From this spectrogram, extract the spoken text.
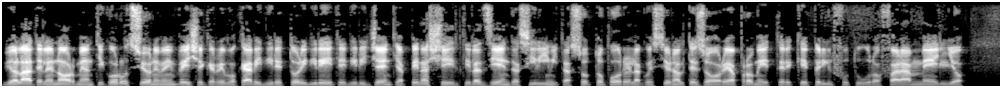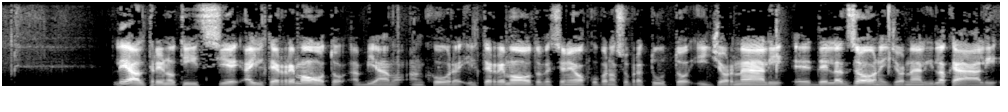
violate le norme anticorruzione, ma invece che revocare i direttori di rete e i dirigenti appena scelti, l'azienda si limita a sottoporre la questione al Tesoro e a promettere che per il futuro farà meglio. Le altre notizie, ah, il terremoto, abbiamo ancora il terremoto, se ne occupano soprattutto i giornali eh, della zona, i giornali locali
